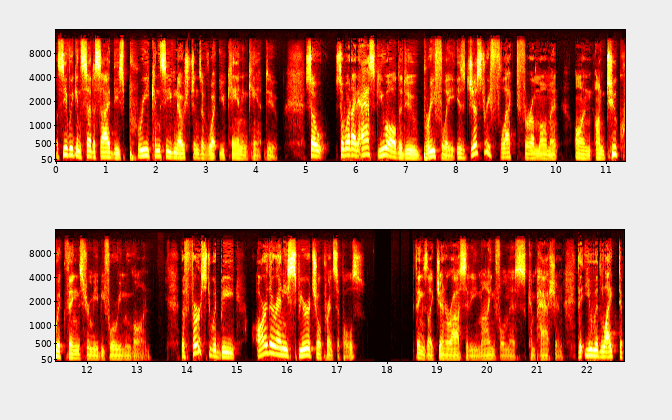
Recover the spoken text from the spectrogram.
let's see if we can set aside these preconceived notions of what you can and can't do. So, so what I'd ask you all to do briefly is just reflect for a moment on, on two quick things for me before we move on. The first would be Are there any spiritual principles, things like generosity, mindfulness, compassion, that you would like to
